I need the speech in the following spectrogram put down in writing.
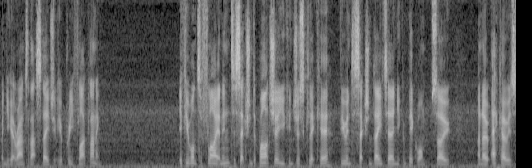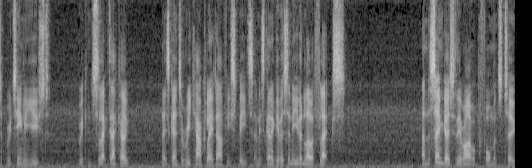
when you get around to that stage of your pre-flight planning. If you want to fly an intersection departure you can just click here, view intersection data and you can pick one. So I know Echo is routinely used. We can select Echo and it's going to recalculate our V speeds and it's going to give us an even lower flex and the same goes for the arrival performance too.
